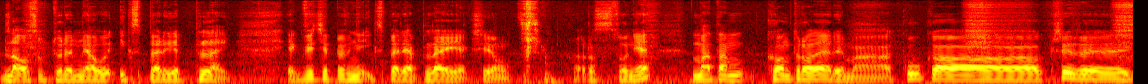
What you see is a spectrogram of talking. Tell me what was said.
dla osób, które miały Xperia Play. Jak wiecie, pewnie Xperia Play, jak się ją rozsunie, ma tam kontrolery, ma kółko, krzyżyk,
